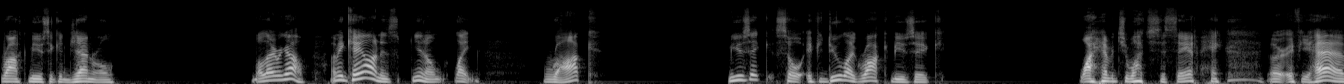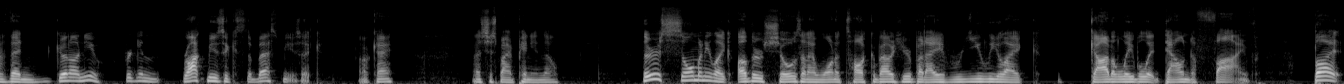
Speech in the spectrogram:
rock music in general, well, there we go. I mean, K-On! is, you know, like rock music. So if you do like rock music, why haven't you watched this anime? or if you have, then good on you. Freaking rock music is the best music. Okay? That's just my opinion though. There are so many like other shows that I want to talk about here, but I really like gotta label it down to five. But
